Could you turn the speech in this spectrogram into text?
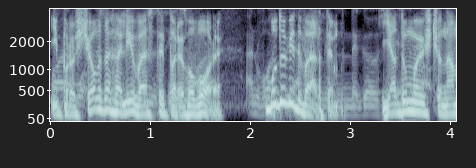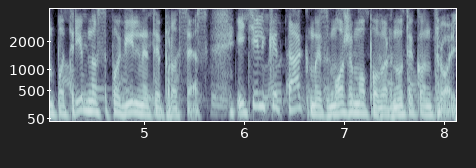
і про що взагалі вести переговори. Буду відвертим. Я думаю, що нам потрібно сповільнити процес, і тільки так ми зможемо повернути контроль.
